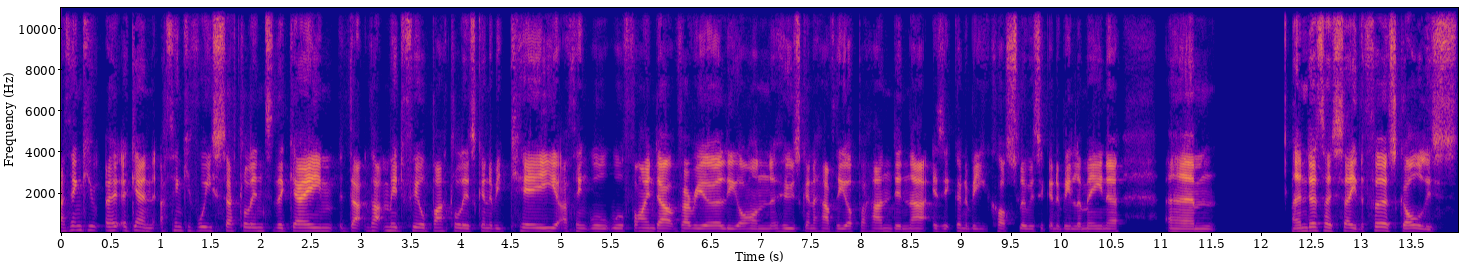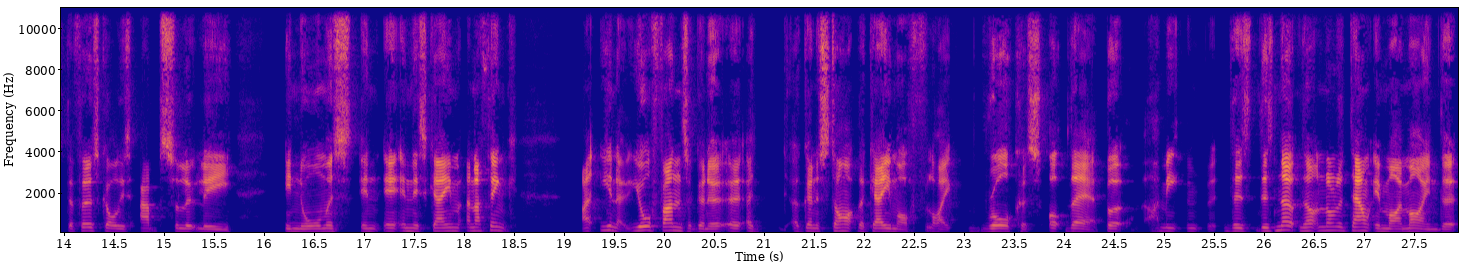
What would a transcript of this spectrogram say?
I think if, again, I think if we settle into the game, that that midfield battle is going to be key. I think we'll we'll find out very early on who's going to have the upper hand in that. Is it going to be Yokuslu? Is it going to be Lemina? Um, and as I say, the first goal is the first goal is absolutely enormous in in this game, and I think. you know your fans are to are, are going to start the game off like raucous up there, but I mean, there's there's no not, not a doubt in my mind that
